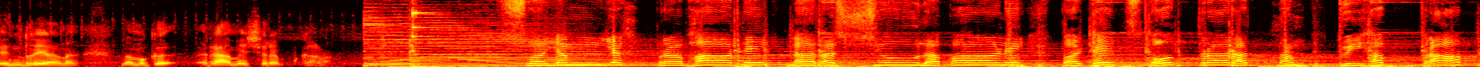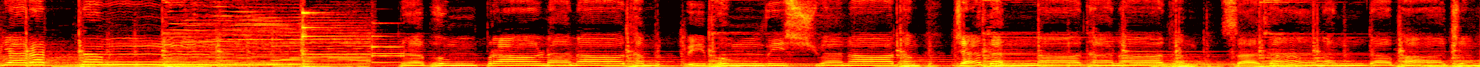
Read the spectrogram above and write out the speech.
എൻട്രിയാണ് നമുക്ക് രാമേശ്വരം കാണാം. സ്വയം യഹ് പ്രഭാതേ നരശൂലപാണി പഠേത് സ്തോത്രരത്നം ദ്വിഹ പ്രാപ്യ രത്നം. പ്രഭും പ്രാണനാഥം വിഭും വിശ്വനാഥം ജഗന്നാഥനാഥം സദാനന്ദഭാജം.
